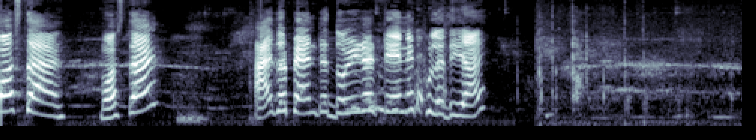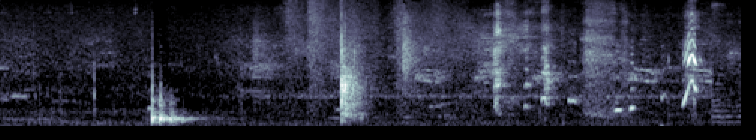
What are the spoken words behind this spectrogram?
মস্তান মস্তান। আয় তোর প্যান্টের দড়িটা টেনে খুলে দিয়ে আয় হে, শুনু আমাদের কি ঘুরে বসো এখানে ঘুরে বসো এখানে বসো। কি খায় কি তোমার হাতে কি ওই কি তুমি এদিকে বসো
